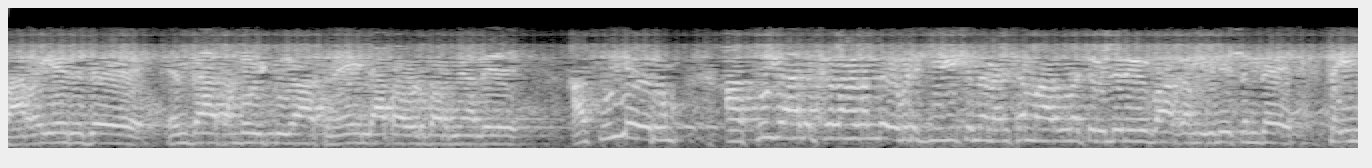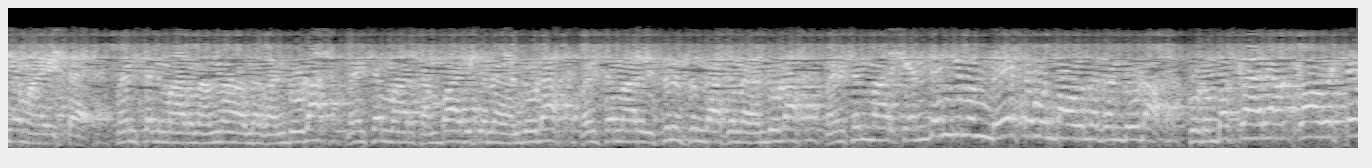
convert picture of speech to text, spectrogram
പറയരുത്. എന്താ സംഭവിക്കുക? സ്നേഹമില്ലാത്തവരോട് പറഞ്ഞാൽ അസൂയ വരും അസൂയാലുക്കളാണല്ലോ ഇവിടെ ജീവിക്കുന്ന മനുഷ്യന്മാർ. വലിയൊരു വിഭാഗം ഇംഗ്ലീഷിന്റെ സൈന്യമായിട്ട്. മനുഷ്യന്മാർ നന്നാവുന്ന കണ്ടൂടാ മനുഷ്യന്മാർ സമ്പാദിക്കുന്ന കണ്ടൂടാ മനുഷ്യന്മാർ ബിസിനസ് ഉണ്ടാക്കുന്ന കണ്ടൂടാ മനുഷ്യന്മാർക്ക് എന്തെങ്കിലും നേട്ടമുണ്ടാവുന്ന കണ്ടൂടാ കുടുംബക്കാരാക്കാവട്ടെ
